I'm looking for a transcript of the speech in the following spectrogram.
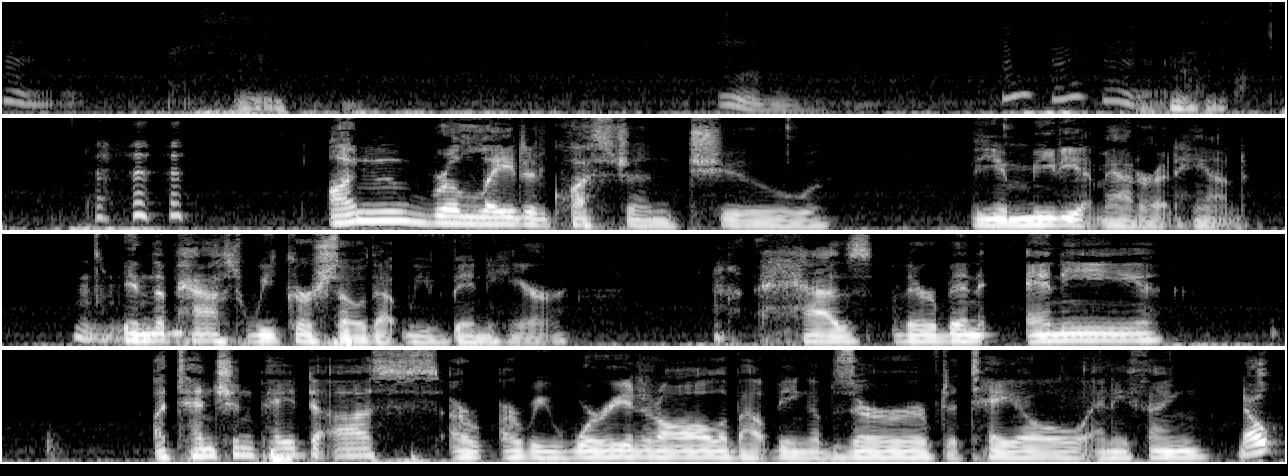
Mm-hmm. Unrelated question to the immediate matter at hand. Hmm. In the past week or so that we've been here, has there been any attention paid to us? Are, are we worried at all about being observed, a tail, anything? Nope.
